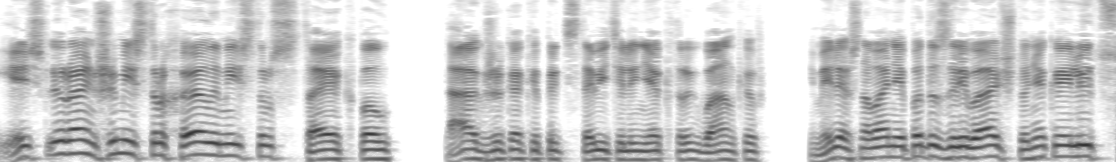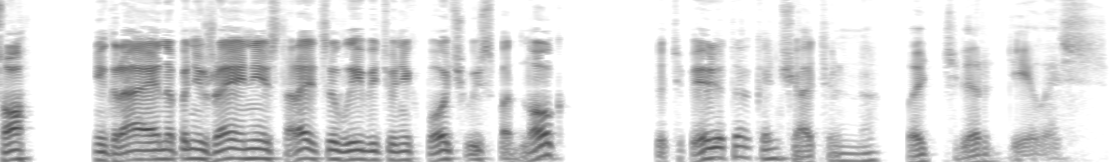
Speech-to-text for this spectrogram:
Если раньше мистер Хелл и мистер Стэкпол, так же, как и представители некоторых банков, имели основания подозревать, что некое лицо играя на понижение, старается выбить у них почву из-под ног, то теперь это окончательно подтвердилось.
